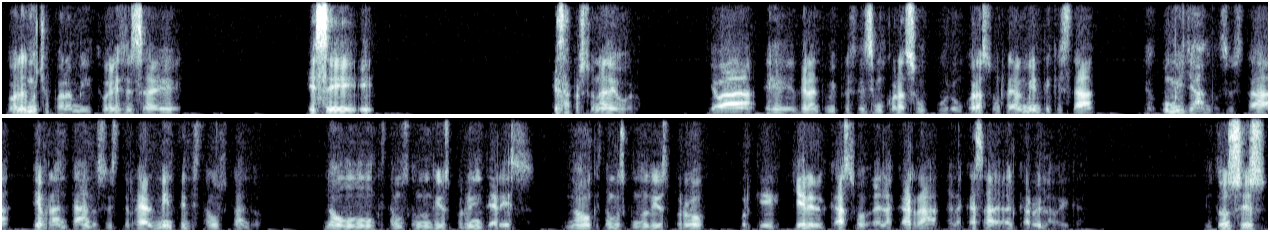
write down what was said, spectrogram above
Tú vales mucho para mí. Tú eres esa, eh, ese, eh, esa persona de oro que va eh, delante de mi presencia, un corazón puro, un corazón realmente que está humillándose, está quebrantándose, este, realmente te está buscando. No que estamos buscando un Dios por un interés, no que estamos buscando un Dios por, porque quiere el caso, la, carra, la casa, el carro y la beca. Entonces,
